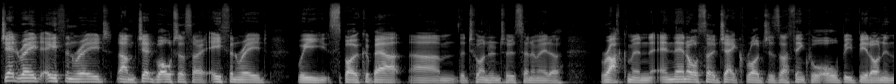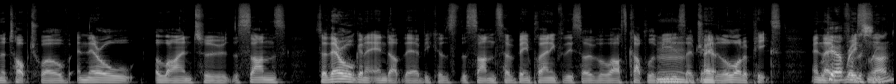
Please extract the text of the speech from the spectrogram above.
Jed Reed, Ethan Read, um, Jed Walter, sorry, Ethan Read. We spoke about um, the 202 centimeter ruckman, and then also Jake Rogers. I think will all be bid on in the top 12, and they're all aligned to the Suns. So they're all going to end up there because the Suns have been planning for this over the last couple of years. They've traded a lot of picks, and Look they've recently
